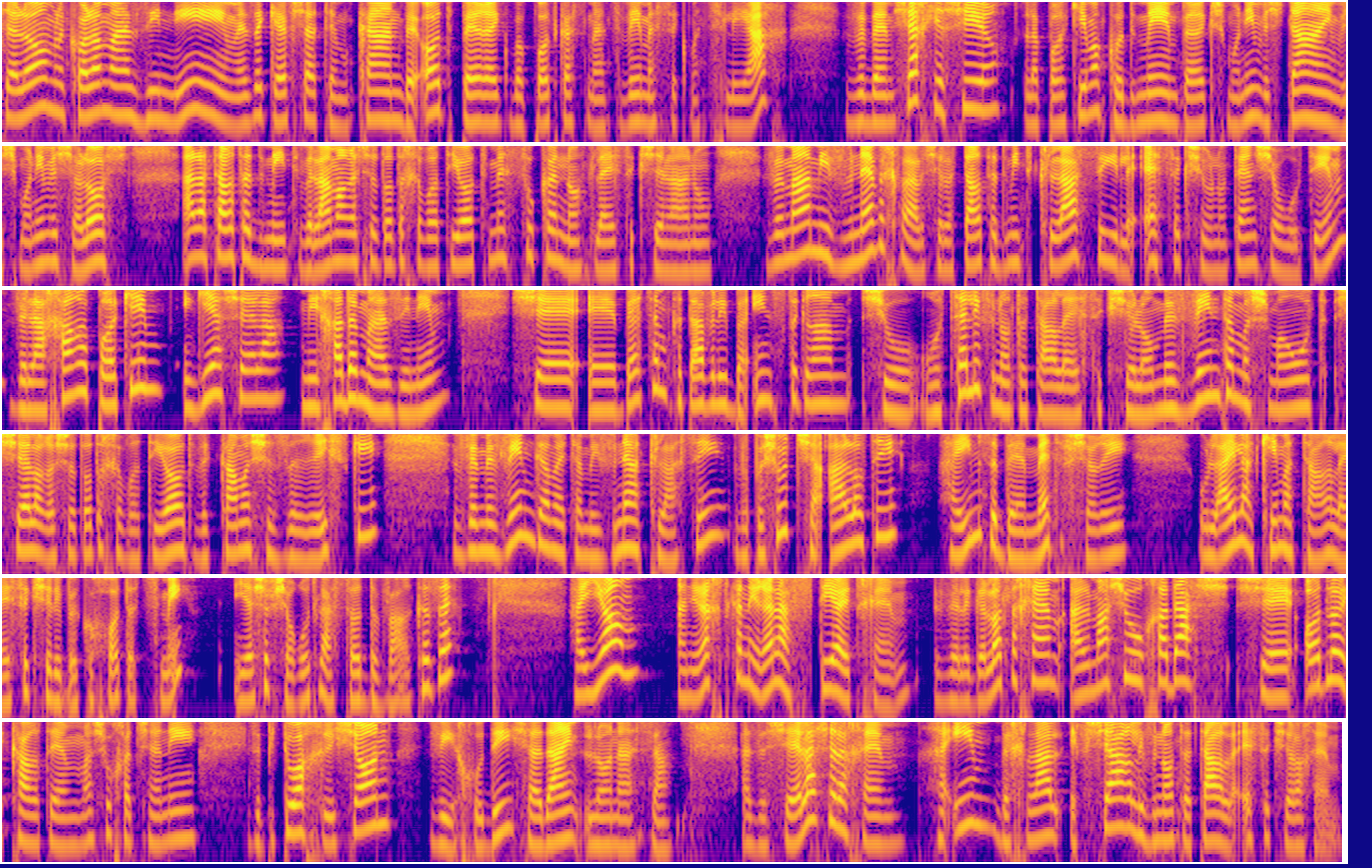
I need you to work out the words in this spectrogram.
שלום לכל המאזינים, איזה כיף שאתם כאן בעוד פרק בפודקאסט מעצבים עסק מצליח. ובהמשך ישיר לפרקים הקודמים, פרק 82 ו-83, על אתר תדמית ולמה הרשתות החברתיות מסוכנות לעסק שלנו, ומה המבנה בכלל של אתר תדמית קלאסי לעסק שהוא נותן שירותים. ולאחר הפרקים הגיעה שאלה מאחד המאזינים, שבעצם כתב לי באינסטגרם שהוא רוצה לבנות אתר לעסק שלו, מבין את המשמעות של הרשתות החברתיות וכמה שזה ריסקי, ומבין גם את המבנה הקלאסי, ופשוט שאל אותי, האם זה באמת אפשרי אולי להקים אתר לעסק שלי בכוחות עצמי? יש אפשרות לעשות דבר כזה? היום אני הולכת כנראה להפתיע אתכם ולגלות לכם על משהו חדש שעוד לא הכרתם, משהו חדשני. זה פיתוח ראשון וייחודי שעדיין לא נעשה. אז השאלה שלכם, האם בכלל אפשר לבנות אתר לעסק שלכם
